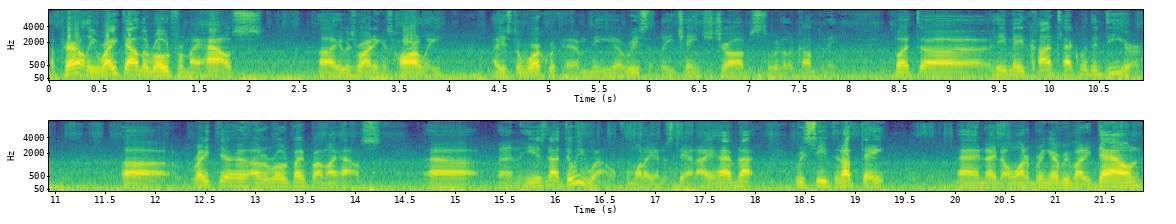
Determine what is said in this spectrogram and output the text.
apparently right down the road from my house. Uh, he was riding his Harley. I used to work with him. He uh, recently changed jobs to another company, but uh, he made contact with a deer uh, right there on a road bike by my house, uh, and he is not doing well, from what I understand. I have not received an update, and I don't want to bring everybody down,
